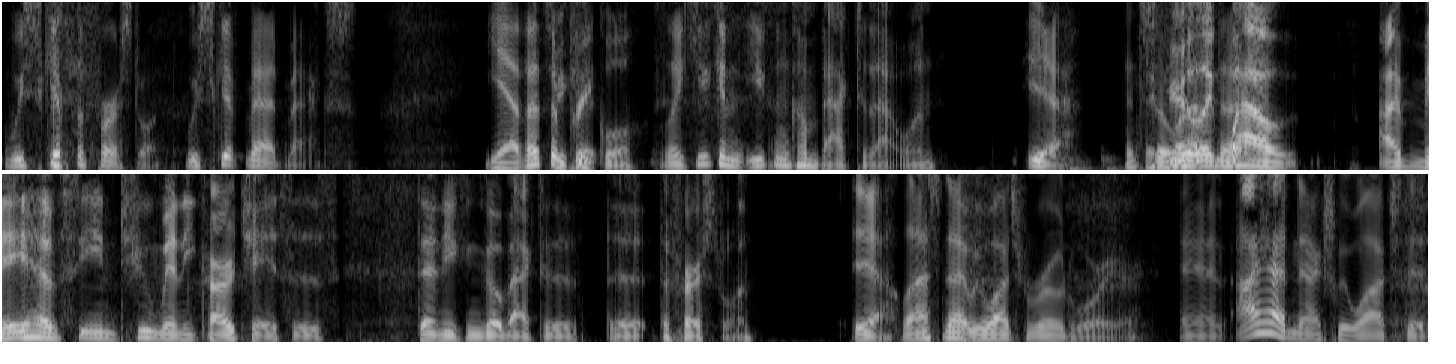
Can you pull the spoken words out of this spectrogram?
We skipped the first one. We skipped Mad Max. Yeah, that's a Because- prequel. Like you can you can come back to that one. Yeah, and So so if you're like, night- wow, I may have seen too many car chases, then you can go back to the the first one. Yeah, last night we watched Road Warrior, and I hadn't actually watched it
